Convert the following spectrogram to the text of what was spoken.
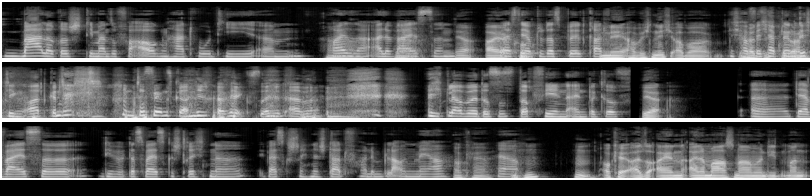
malerisch, die man so vor Augen hat, wo die ähm, Häuser Ah, alle ja, weiß sind. Ja, ah, Ich ja, weiß nicht, ob guck. du das Bild gerade. Nee, habe ich nicht, aber ich hoffe, ich habe den an. richtigen Ort genannt und das jetzt gerade nicht verwechselt, aber ich glaube, das ist doch vielen ein Begriff. Ja. Äh, der weiße, die, das weiß gestrichene, die weiß gestrichene Stadt vor dem blauen Meer. Okay. Ja. Mhm. Hm. Okay, also ein, eine Maßnahme, die man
